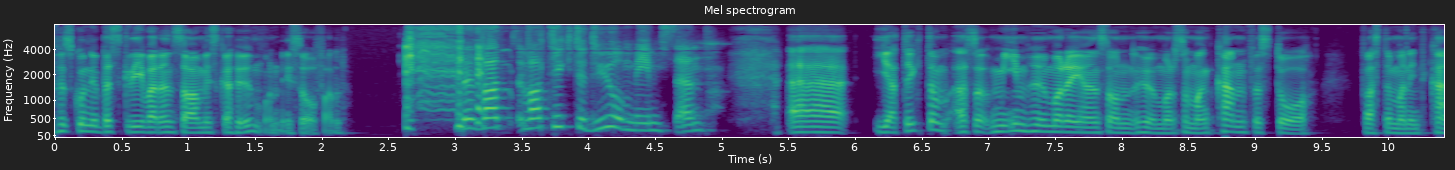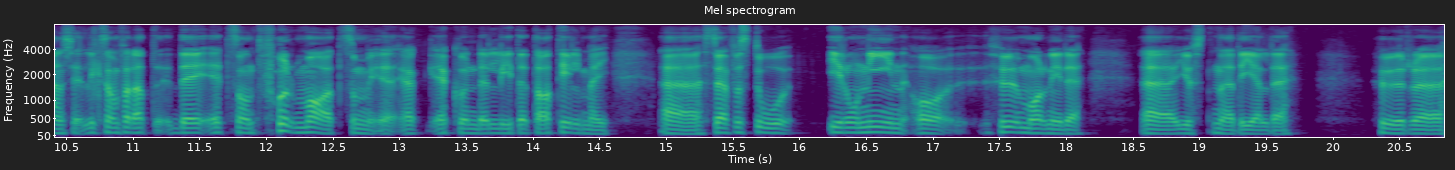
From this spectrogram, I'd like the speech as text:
Hur skulle ni beskriva den samiska humorn i så fall? Men vad, vad tyckte du om memesen? Uh, jag tyckte om, alltså meme-humor är ju en sån humor som man kan förstå fastän man inte kanske, liksom för att det är ett sånt format som jag, jag kunde lite ta till mig. Uh, så jag förstod ironin och humorn i det uh, just när det gällde hur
